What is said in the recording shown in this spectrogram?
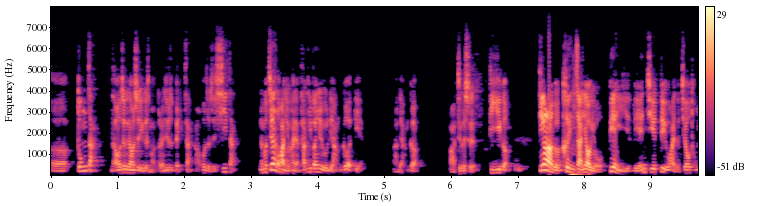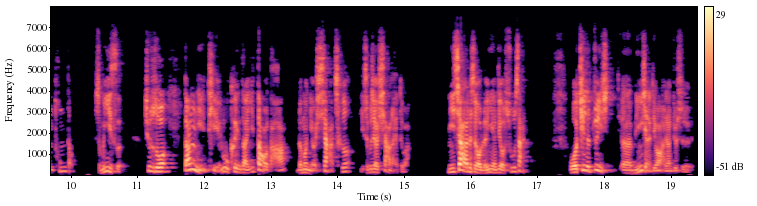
呃东站，然后这个地方是一个什么，可能就是北站啊，或者是西站。那么这样的话，你看一下，它一般就有两个点啊，两个啊，这个是第一个。第二个客运站要有便于连接对外的交通通道，什么意思？就是说，当你铁路客运站一到达，那么你要下车，你是不是要下来，对吧？你下来的时候，人员就要疏散。我记得最呃明显的地方好像就是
